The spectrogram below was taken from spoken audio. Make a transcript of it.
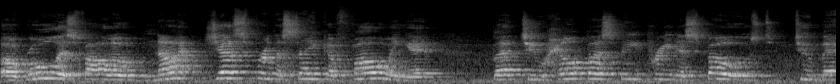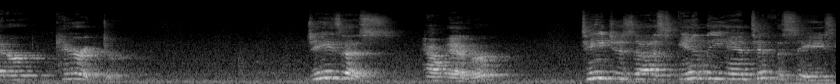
a rule is followed not just for the sake of following it, but to help us be predisposed to better character. Jesus, however, teaches us in the antitheses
